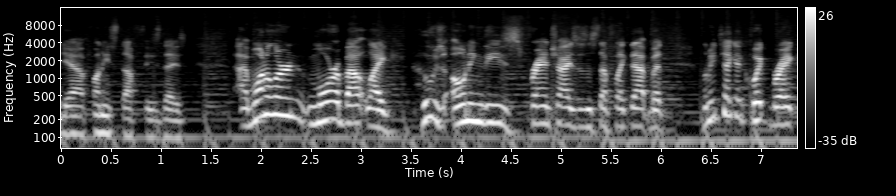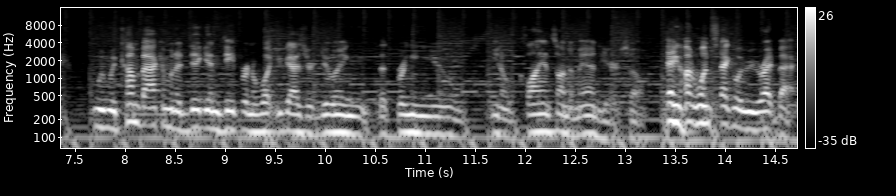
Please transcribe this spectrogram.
yeah, funny stuff these days. I want to learn more about like who's owning these franchises and stuff like that. But let me take a quick break. When we come back, I'm going to dig in deeper into what you guys are doing that's bringing you, you know, clients on demand here. So, hang on one second. We'll be right back.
